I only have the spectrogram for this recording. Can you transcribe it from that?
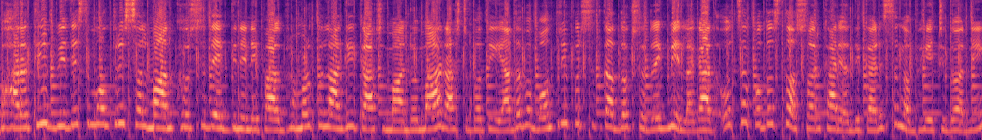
भारतीय विदेश मन्त्री सलमान खुर्सिद एक दिने नेपाल भ्रमणको लागि काठमाडौँमा राष्ट्रपति यादव मन्त्री परिषदका अध्यक्ष रेग्मी लगायत उच्च पदस्थ सरकारी अधिकारीसँग भेट गर्ने।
